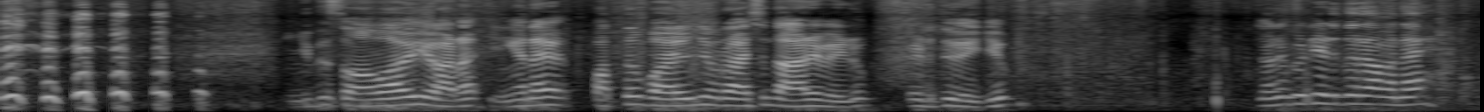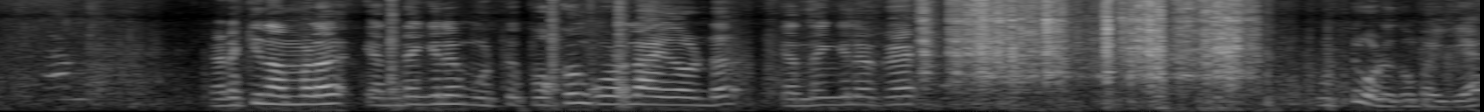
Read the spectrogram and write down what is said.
ഇത് സ്വാഭാവികമാണ്. ഇങ്ങനെ പത്ത് പതിനഞ്ച് പ്രാവശ്യം താഴെ വീഴും. എടുത്തു വയ്ക്കും ജോലിക്കുട്ടി എടുത്തു തരാമനെ ഇടയ്ക്ക് നമ്മൾ എന്തെങ്കിലും മുട്ട് പൊക്കം കൂടുതലായതുകൊണ്ട് എന്തെങ്കിലുമൊക്കെ മുട്ട് കൊടുക്കും പയ്യെ.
